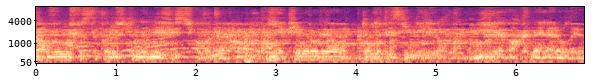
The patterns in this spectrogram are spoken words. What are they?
Kavrulmuş fıstıklar üstünde nefis çikolata. Yepyeni rodeo dolu dizgin geliyor. Ye bak neler oluyor.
